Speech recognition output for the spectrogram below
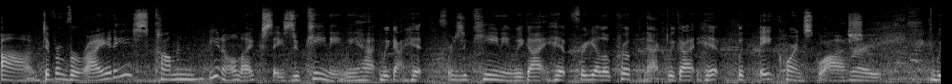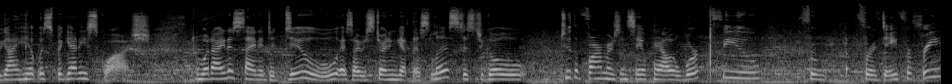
uh, different varieties, common, you know, like say zucchini. We had we got hit for zucchini. We got hit for yellow crookneck. We got hit with acorn squash. Right. We got hit with spaghetti squash. What I decided to do as I was starting to get this list is to go to the farmers and say, okay, I'll work for you for for a day for free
